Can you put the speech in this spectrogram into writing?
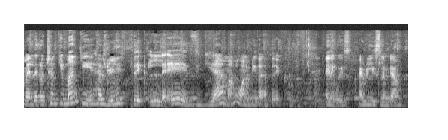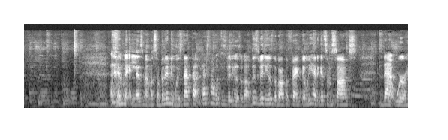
my little chunky monkey has really thick legs. Yeah, mommy want to be that thick. Anyways, I really slimmed down. Let's mama But anyways, not that that's not what this video is about. This video is about the fact that we had to get some socks that were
